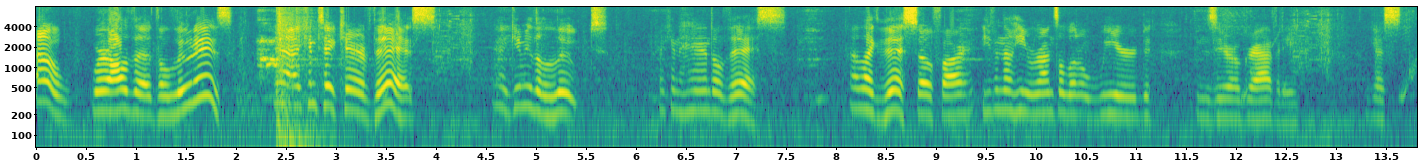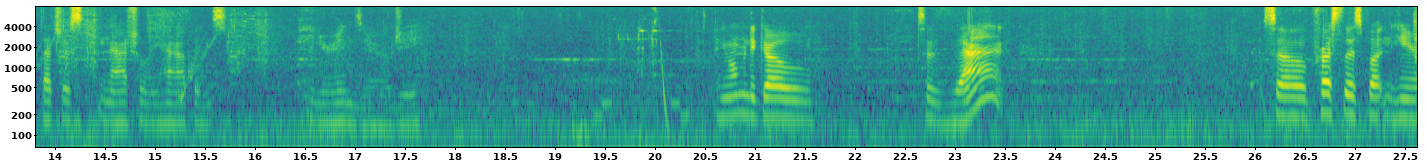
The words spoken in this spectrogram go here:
Oh! Where all the, the loot is? Yeah, I can take care of this. Yeah, give me the loot. I can handle this. I like this so far, even though he runs a little weird in zero gravity. I guess that just naturally happens when you're in zero G. And you want me to go to that? So press this button here.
